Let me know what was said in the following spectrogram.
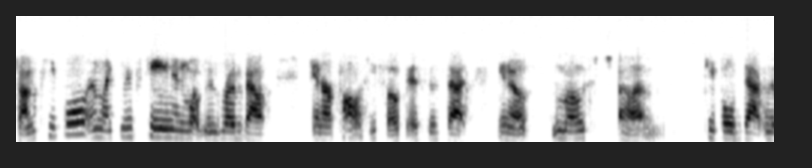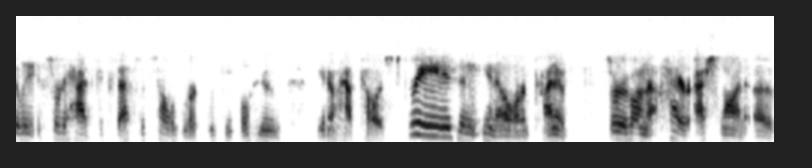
some people. And like we've seen in what we wrote about in our policy focus is that, you know, most um, people that really sort of had success with telework were people who you know, have college degrees and, you know, are kind of sort of on that higher echelon of,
